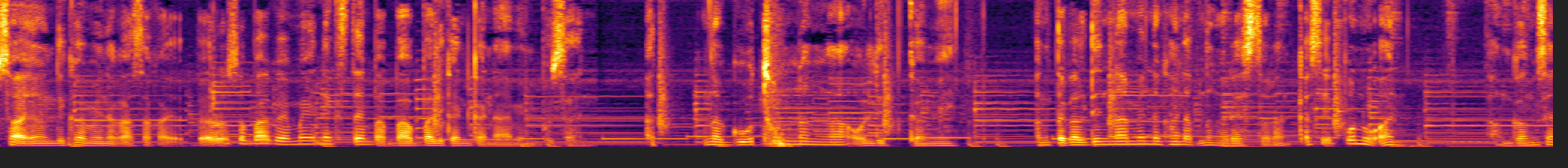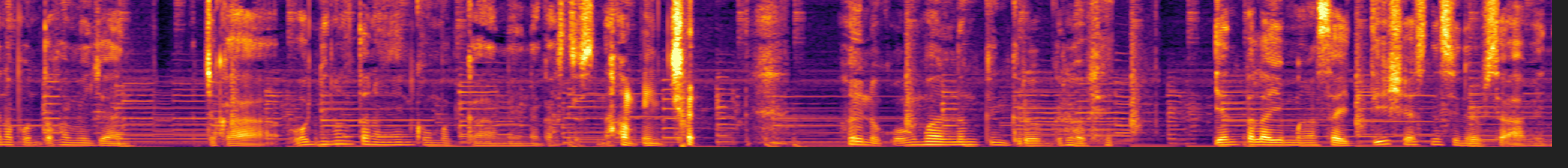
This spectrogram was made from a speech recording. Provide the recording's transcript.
Sayang di kami nakasakay. Pero sa bagay, may next time pa, babalikan ka namin Busan. At nagutom na nga ulit kami. Ang tagal din namin naghanap ng restaurant kasi punuan. Hanggang sa napunta kami dyan. At saka, huwag niyo nang tanongin kung magkano yung nagastos namin dyan. Ay naku, ang mahal ng king crab, grabe. Yan pala yung mga side dishes na sinerve sa amin.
